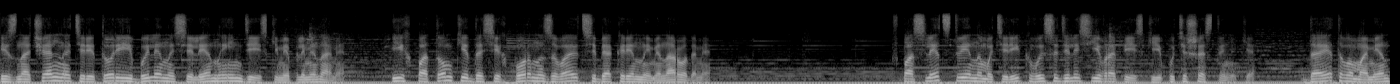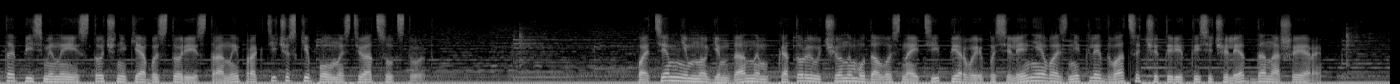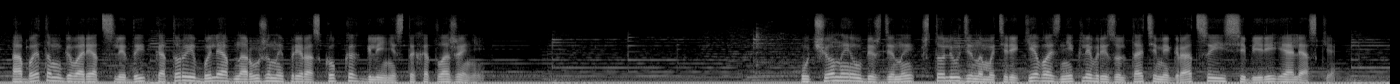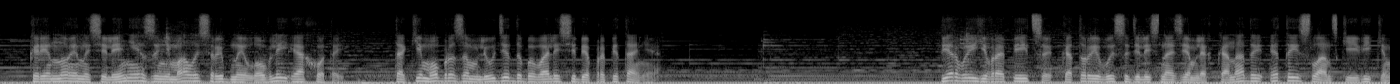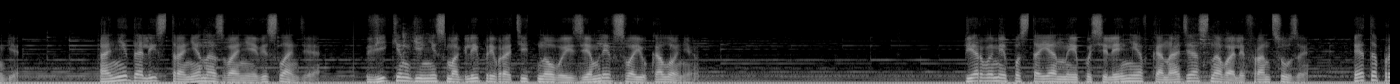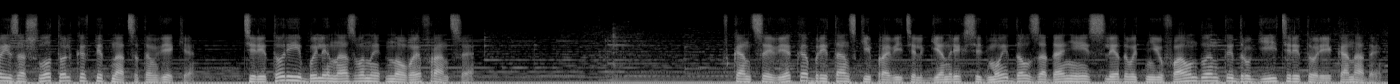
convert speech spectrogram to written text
Изначально территории были населены индейскими племенами. Их потомки до сих пор называют себя коренными народами. Впоследствии на материк высадились европейские путешественники. До этого момента письменные источники об истории страны практически полностью отсутствуют. По тем немногим данным, которые ученым удалось найти, первые поселения возникли 24 тысячи лет до нашей эры. Об этом говорят следы, которые были обнаружены при раскопках глинистых отложений. Ученые убеждены, что люди на материке возникли в результате миграции из Сибири и Аляски. Коренное население занималось рыбной ловлей и охотой. Таким образом люди добывали себе пропитание. Первые европейцы, которые высадились на землях Канады, это исландские викинги. Они дали стране название Висландия. Викинги не смогли превратить новые земли в свою колонию. Первыми постоянные поселения в Канаде основали французы. Это произошло только в 15 веке. Территории были названы «Новая Франция». В конце века британский правитель Генрих VII дал задание исследовать Ньюфаундленд и другие территории Канады.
